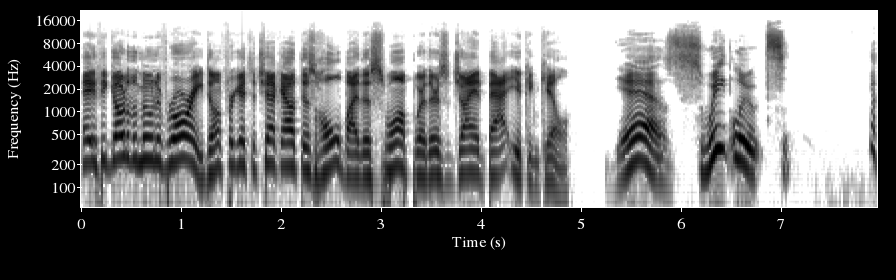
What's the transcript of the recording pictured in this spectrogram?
hey, if you go to the moon of Rori, don't forget to check out this hole by this swamp where there's a giant bat you can kill. Yeah, sweet loots.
